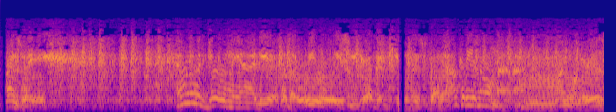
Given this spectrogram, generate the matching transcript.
reminds me, I wonder what gave him the idea for the real reason Grogan killed his brother. How could he have known that, huh? Mm, I wonder is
